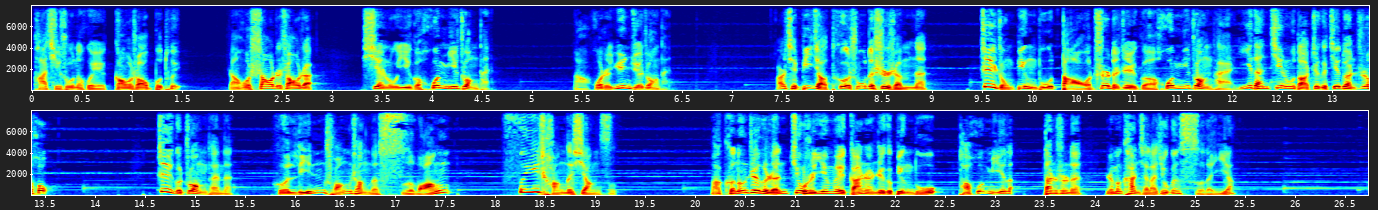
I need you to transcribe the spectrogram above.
他起初呢会高烧不退，然后烧着烧着陷入一个昏迷状态，啊或者晕厥状态。而且比较特殊的是什么呢？这种病毒导致的这个昏迷状态，一旦进入到这个阶段之后，这个状态呢和临床上的死亡非常的相似。啊，可能这个人就是因为感染这个病毒，他昏迷了，但是呢，人们看起来就跟死了一样。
